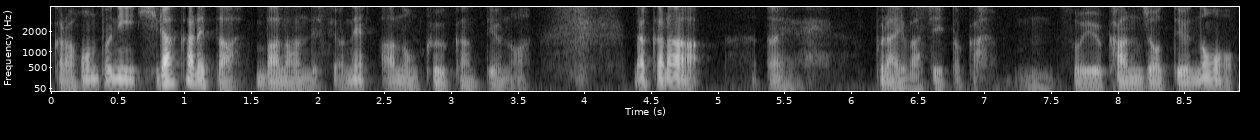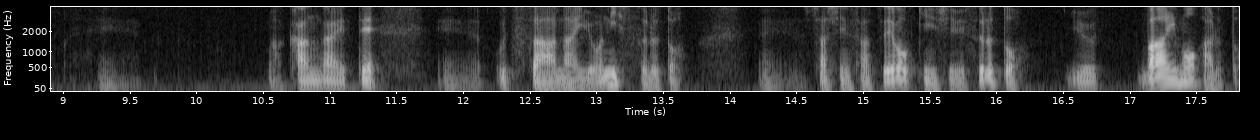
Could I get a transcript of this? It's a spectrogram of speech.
から本当に開かれた場なんですよねあの空間っていうのは。だから、えー、プライバシーとか、うん、そういう感情っていうのを、えー、まあ、考えて、えー、写さないようにすると、え写真撮影を禁止にするという場合もあると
